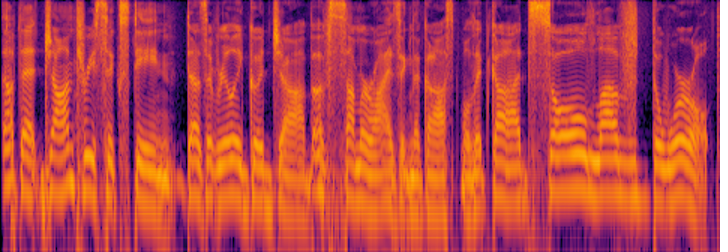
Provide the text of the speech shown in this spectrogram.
that John 3:16 does a really good job of summarizing the gospel that God so loved the world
